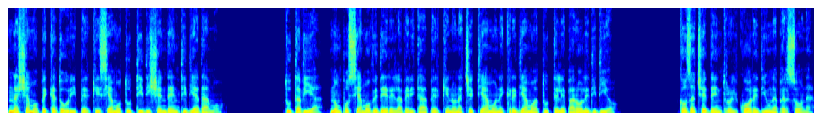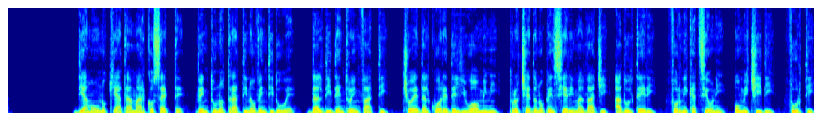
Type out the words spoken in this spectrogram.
Nasciamo peccatori perché siamo tutti discendenti di Adamo. Tuttavia, non possiamo vedere la verità perché non accettiamo né crediamo a tutte le parole di Dio. Cosa c'è dentro il cuore di una persona? Diamo un'occhiata a Marco 7, 21-22, dal di dentro infatti, cioè dal cuore degli uomini, procedono pensieri malvagi, adulteri, fornicazioni, omicidi, furti,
